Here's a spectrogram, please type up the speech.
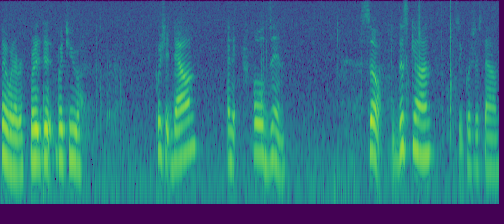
whatever but it did but you push it down and it folds in. So this gun so you push this down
